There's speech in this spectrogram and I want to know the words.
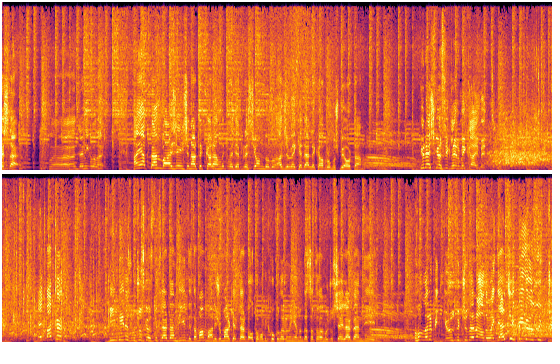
Arkadaşlar, canikolar. Hayat ben Bahçe için artık karanlık ve depresyon dolu, acı ve kederle kavrulmuş bir ortam. Güneş gözlüklerimi kaybettim. E bakın, bildiğiniz ucuz gözlüklerden değildi tamam mı? Hani şu marketlerde otomobil kokularının yanında satılan ucuz şeylerden değil. Onları bir gözlükçüden aldım. Gerçek bir gözlükçü.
